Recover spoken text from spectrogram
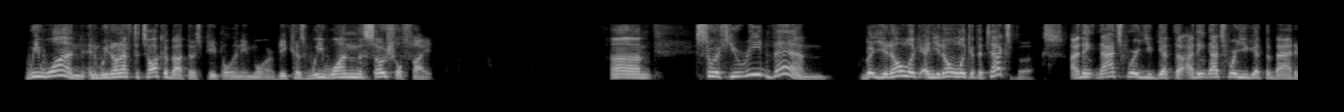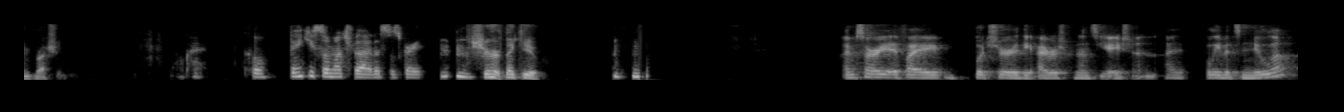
we won and we don't have to talk about those people anymore because we won the social fight. Um, so if you read them, but you don't look and you don't look at the textbooks, I think that's where you get the, I think that's where you get the bad impression. Okay, cool. Thank you so much for that. This was great. Sure. Thank you. I'm sorry if I butcher the Irish pronunciation. I believe it's Nuala.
